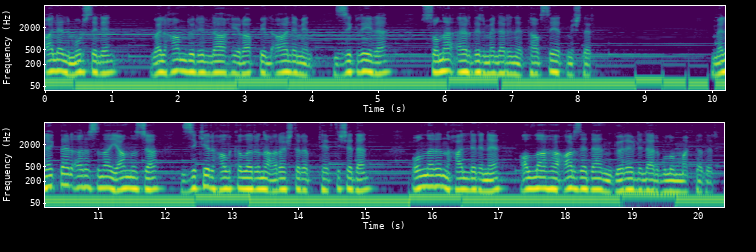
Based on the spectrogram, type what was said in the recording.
alel murselin velhamdülillahi Rabbil alemin zikriyle sona erdirmelerini tavsiye etmiştir. Melekler arasına yalnızca zikir halkalarını araştırıp teftiş eden, onların hallerine Allah'a arz eden görevliler bulunmaktadır.''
